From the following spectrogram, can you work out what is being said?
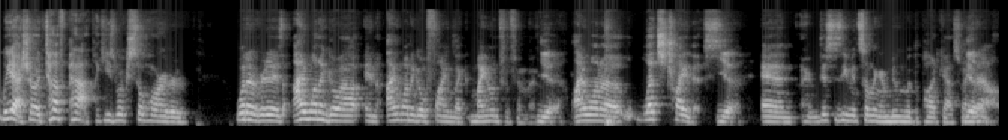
well, yeah, sure, a tough path. Like he's worked so hard or whatever it is. I want to go out and I want to go find like my own fulfillment. Yeah. I want to let's try this. Yeah. And this is even something I'm doing with the podcast right Yeah. now.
